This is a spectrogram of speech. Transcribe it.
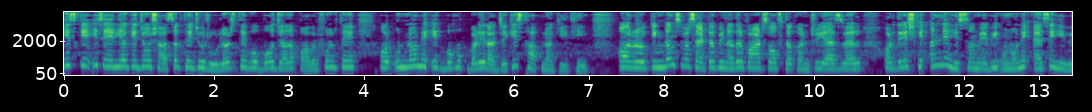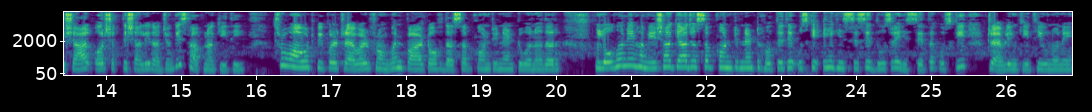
इसके, इस एरिया के जो शासक थे, जो रूलर्स थे, वो बहुत ज़्यादा पावरफुल थे और उन्होंने एक बहुत बड़े राज्य की स्थापना की थी। और kingdoms were set up in other parts of the country as well और देश के अन्य हिस्सों में भी उन्होंने ऐसे ही विशाल और शक्तिशाली राज्यों की स्थापना की थी। Throughout people travelled from one part of the subcontinent to another लोगों ने हमेशा क्या जो सब कॉन्टिनेंट होते थे, उसके एक हिस्से से दूसरे हिस्से तक उसकी ट्रेवलिंग की थी उन्होंने।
